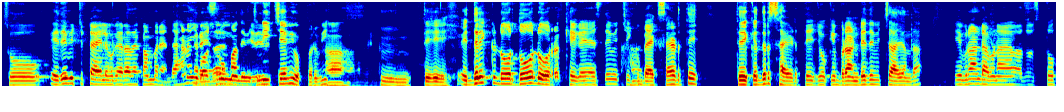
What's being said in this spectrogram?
ਸੋ ਇਹਦੇ ਵਿੱਚ ਟਾਇਲ ਵਗੈਰਾ ਦਾ ਕੰਮ ਰਹਿੰਦਾ ਹੈ ਨਾ ਜੀ ਵਾਸ਼ਰੂਮਾਂ ਦੇ ਵਿੱਚ। ਨੀਚੇ ਵੀ ਉੱਪਰ ਵੀ। ਹਾਂ ਹਾਂ। ਹੂੰ। ਤੇ ਇੱਧਰ ਇੱਕ ਡੋਰ ਦੋ ਡੋਰ ਰੱਖੇ ਗਏ ਆ ਇਸ ਦੇ ਵਿੱਚ ਇੱਕ। ਬੈਕ ਸਾਈਡ ਤੇ ਤੇ ਇੱਕ ਇੱਧਰ ਸਾਈਡ ਤੇ ਜੋ ਕਿ ਬਰਾਂਡੇ ਦੇ ਵਿੱਚ ਆ ਜਾਂਦਾ। ਇਹ ਬਰਾਂਡਾ ਬਣਾਇਆ ਹੋਇਆ ਦੋਸਤੋ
